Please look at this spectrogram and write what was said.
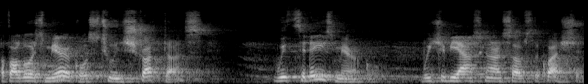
of our Lord's miracles to instruct us, with today's miracle, we should be asking ourselves the question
